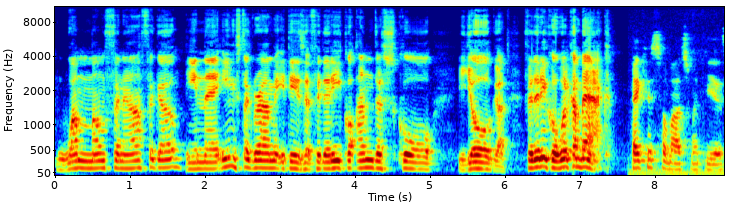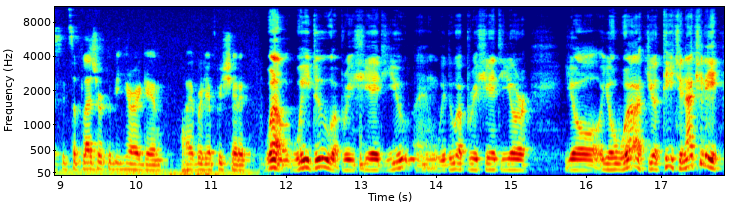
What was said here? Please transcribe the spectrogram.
one month and a half ago. In uh, Instagram, it is uh, Federico underscore yoga. Federico, welcome back. Thank you so much, Matthias. It's a pleasure to be here again. I really appreciate it. Well, we do appreciate you, and we do appreciate your your your work, your teaching. Actually,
